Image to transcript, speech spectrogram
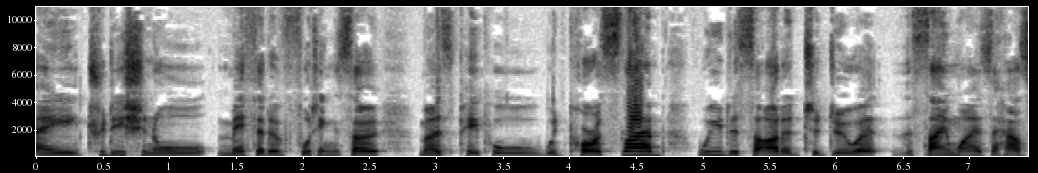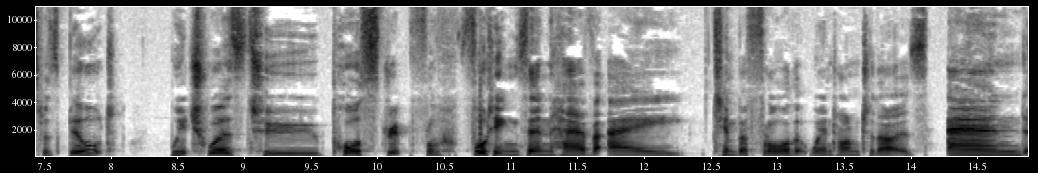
a traditional method of footing. So, most people would pour a slab. We decided to do it the same way as the house was built which was to pour strip footings and have a timber floor that went onto those. And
